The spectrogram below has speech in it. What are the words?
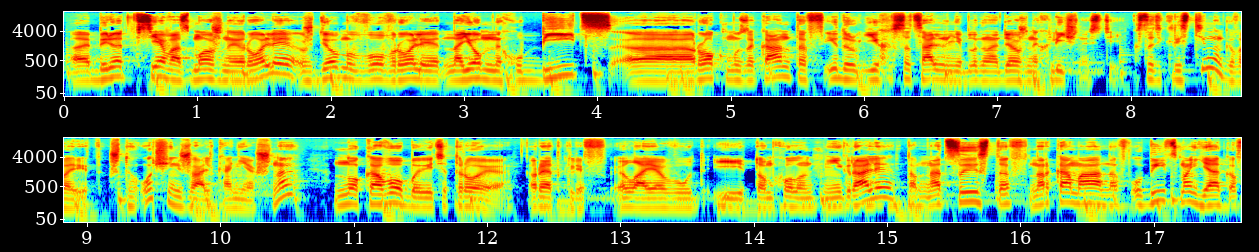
э, берет все возможные роли. Ждем его в роли наемных убийц, рок-музыкантов и других социально неблагонадежных личностей. Кстати, Кристина говорит, что очень жаль, конечно, но кого бы эти трое, Редклифф, Элайя Вуд и Том Холланд не играли, там нацистов, наркоманов, убийц-маньяков,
